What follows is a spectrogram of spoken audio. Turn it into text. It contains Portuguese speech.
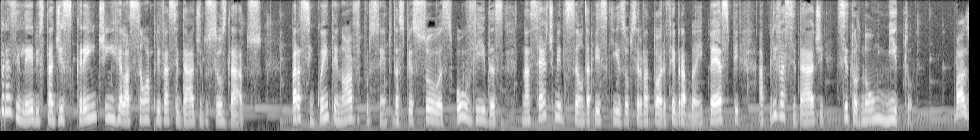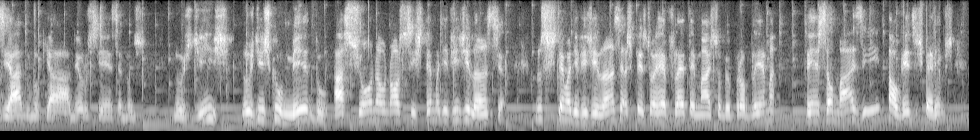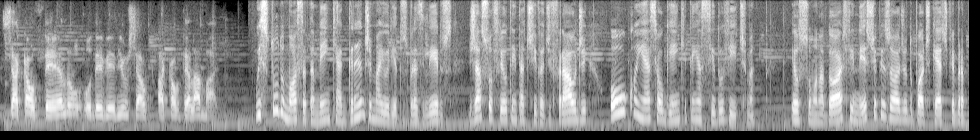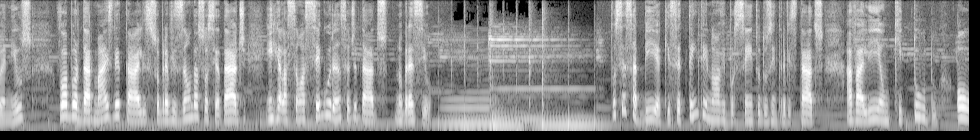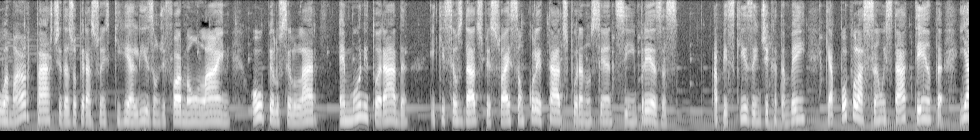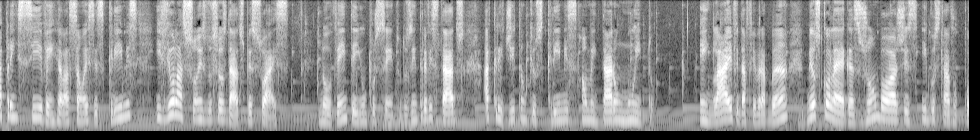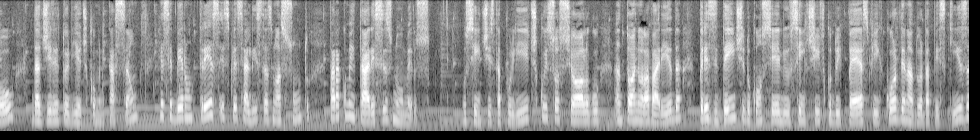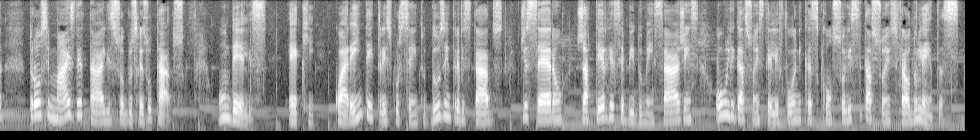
brasileiro está descrente em relação à privacidade dos seus dados. Para 59% das pessoas ouvidas na sétima edição da pesquisa Observatório Febraban e PESP, a privacidade se tornou um mito. Baseado no que a neurociência nos, nos diz, nos diz que o medo aciona o nosso sistema de vigilância. No sistema de vigilância, as pessoas refletem mais sobre o problema, pensam mais e talvez esperemos se acautelam ou deveriam se acautelar mais. O estudo mostra também que a grande maioria dos brasileiros já sofreu tentativa de fraude ou conhece alguém que tenha sido vítima. Eu sou Mona Dorf e neste episódio do podcast Febraban News vou abordar mais detalhes sobre a visão da sociedade em relação à segurança de dados no Brasil. Você sabia que 79% dos entrevistados avaliam que tudo ou a maior parte das operações que realizam de forma online ou pelo celular é monitorada e que seus dados pessoais são coletados por anunciantes e empresas? A pesquisa indica também que a população está atenta e apreensiva em relação a esses crimes e violações dos seus dados pessoais. 91% dos entrevistados acreditam que os crimes aumentaram muito. Em live da Febraban, meus colegas João Borges e Gustavo Pou, da Diretoria de Comunicação, receberam três especialistas no assunto para comentar esses números. O cientista político e sociólogo Antônio Lavareda, presidente do Conselho Científico do IPESP e coordenador da pesquisa, trouxe mais detalhes sobre os resultados. Um deles é que 43% dos entrevistados disseram já ter recebido mensagens ou ligações telefônicas com solicitações fraudulentas.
